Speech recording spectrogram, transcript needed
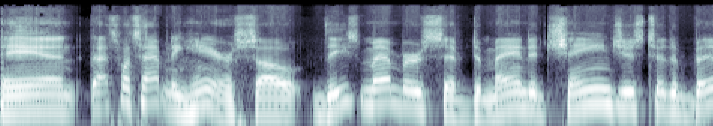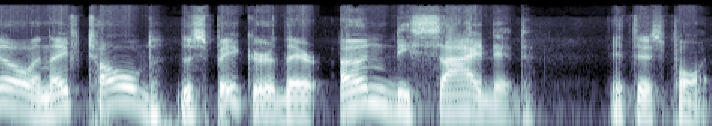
And that's what's happening here. So these members have demanded changes to the bill, and they've told the Speaker they're undecided at this point.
